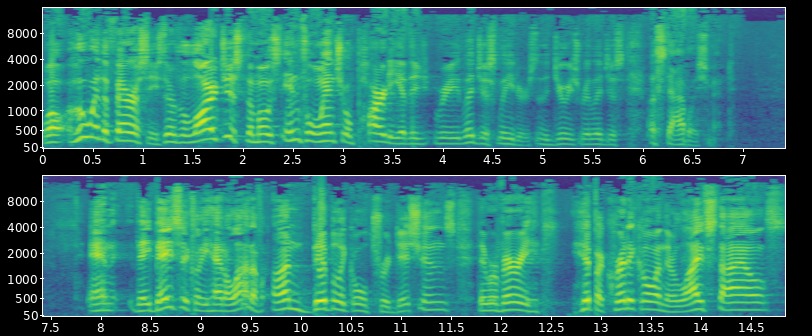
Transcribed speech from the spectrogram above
Well, who were the Pharisees? They're the largest, the most influential party of the religious leaders, of the Jewish religious establishment. And they basically had a lot of unbiblical traditions. They were very hypocritical in their lifestyles.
